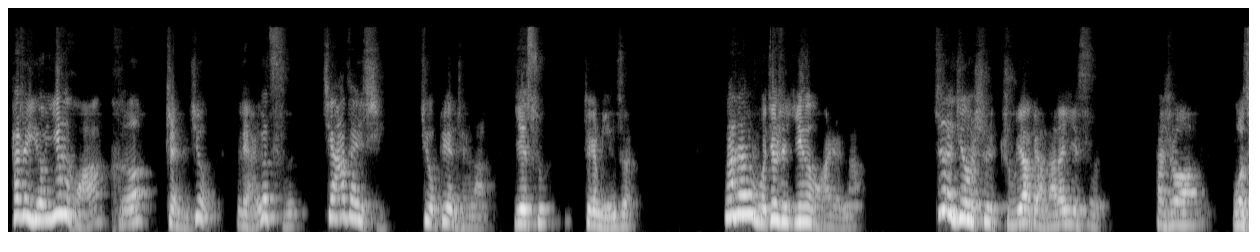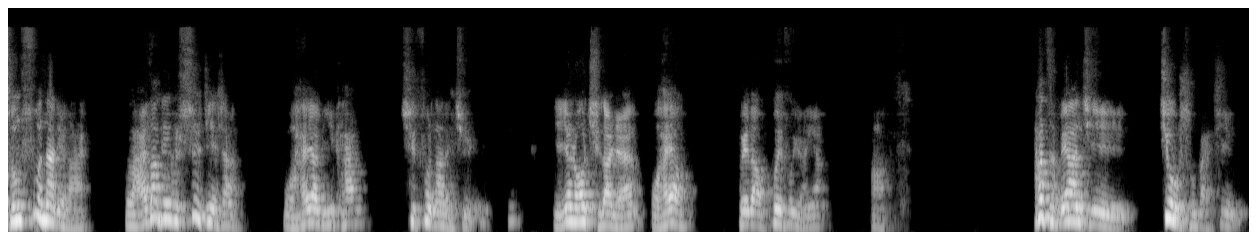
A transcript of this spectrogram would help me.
它是由耶和华和拯救两个词加在一起，就变成了耶稣这个名字。那他我就是耶和华人了。这就是主要表达的意思。他说：“我从父那里来，来到这个世界上，我还要离开，去父那里去。也就是我娶了人，我还要回到恢复原样啊。他怎么样去救赎百姓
